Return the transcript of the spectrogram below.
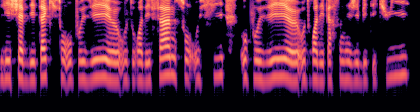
les chefs d'État qui sont opposés aux droits des femmes sont aussi opposés euh, aux droits des personnes LGBTQI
